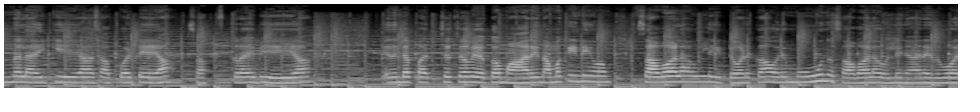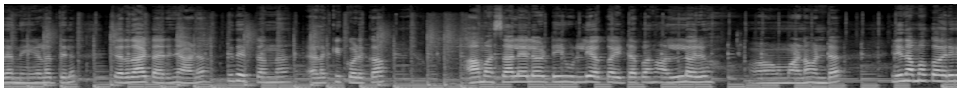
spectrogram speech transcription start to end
ഒന്ന് ലൈക്ക് ചെയ്യുക സപ്പോർട്ട് ചെയ്യുക സബ്സ്ക്രൈബ് ചെയ്യുക. ഇതിന്റെ പച്ചച്ചവയൊക്കെ മാറി. നമുക്കിനി സവാള ഉള്ളി ഇട്ട് കൊടുക്കാം. ഒരു മൂന്ന് സവാള ഉള്ളി ഞാൻ ഇതുപോലെ നീളത്തിൽ ചെറുതായിട്ട് അരിഞ്ഞാണ് ഇതിട്ടൊന്ന് ഇളക്കി കൊടുക്കാം. ആ മസാലയിലോട്ട് ഈ ഉള്ളിയൊക്കെ ഇട്ടപ്പോൾ നല്ലൊരു മണമുണ്ട്. ഇനി നമുക്ക് ഒരു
